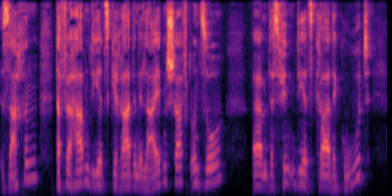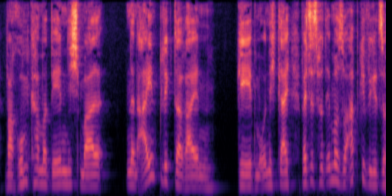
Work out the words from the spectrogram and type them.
Sachen. Dafür haben die jetzt gerade eine Leidenschaft und so. Ähm, das finden die jetzt gerade gut. Warum kann man denen nicht mal einen Einblick da rein geben und nicht gleich, weil es wird immer so abgewickelt, so,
